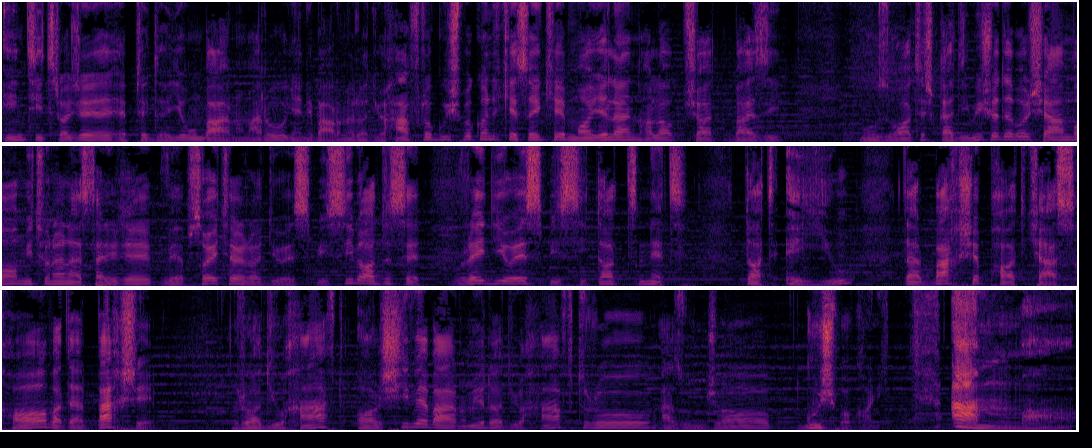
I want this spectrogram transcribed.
این تیتراژ ابتدایی اون برنامه رو یعنی برنامه رادیو هفت رو گوش بکنید. کسایی که مایلن حالا شاید بعضی موضوعاتش قدیمی شده باشه اما می‌تونن از طریق وبسایت رادیو سی به آدرس radiosbc.net.au در بخش پادکست ها و در بخش رادیو هفت آرشیو برنامه رادیو هفت رو از اونجا گوش بکنید. اما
